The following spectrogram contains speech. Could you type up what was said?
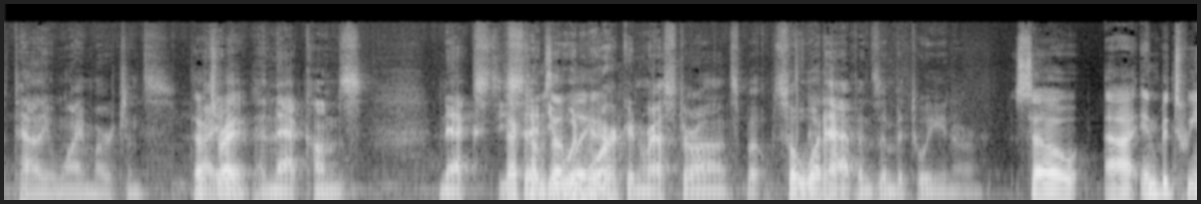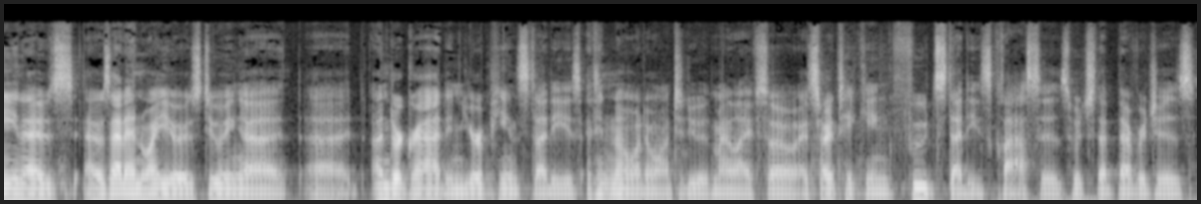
Italian wine merchants. That's right. And, and that comes next. You That said you wouldn't later. work in restaurants, but so what happens in between? Or So uh, in between, I was I was at NYU. I was doing a, a undergrad in European studies. I didn't know what I wanted to do with my life, so I started taking food studies classes, which that beverages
